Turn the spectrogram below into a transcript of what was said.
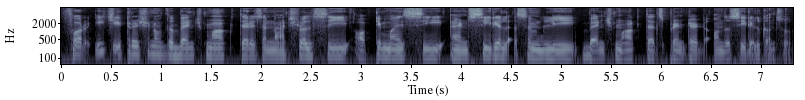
For each iteration of the benchmark, there is a natural C, optimized C, and serial assembly benchmark that's printed on the serial console.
